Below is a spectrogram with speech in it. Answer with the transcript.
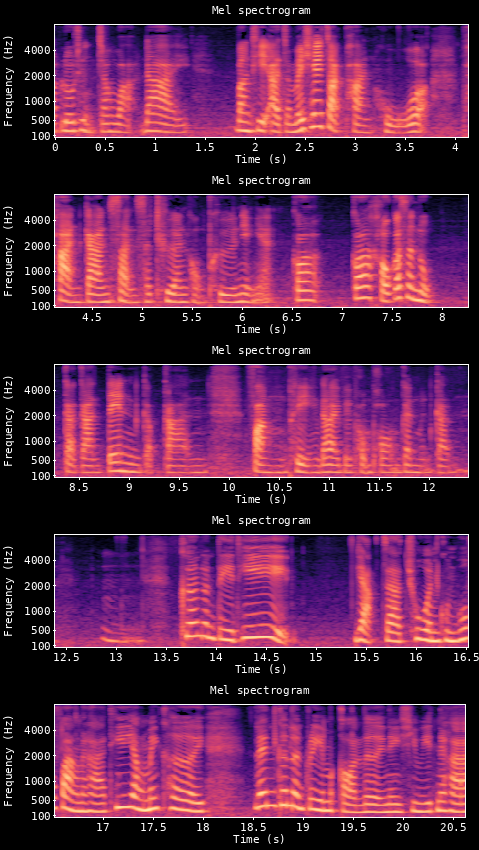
รับรู้ถึงจังหวะได้ บางทีอาจจะไม่ใช่จากผ่านหูผ่านการสั่นสะเทือนของพื้นอย่างเงี้ยก็ก็เขาก็สนุก กับการเต้นกับการฟังเพลงได้ไปพร้อม ๆ กันเหมือนกัน เครื่องดนตรีที่อยากจะชวนคุณผู้ฟังนะคะ ที่ยังไม่เคย เล่นเครื่องดนตรีมาก่อนเลยในชีวิตนะคะ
